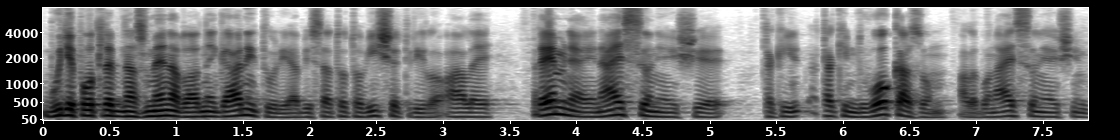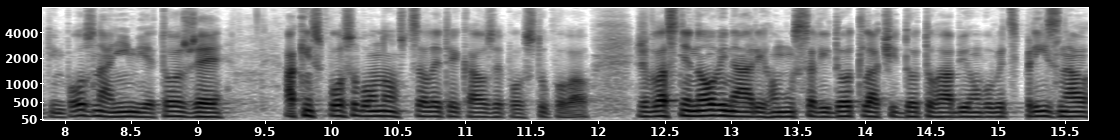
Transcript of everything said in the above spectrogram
bude potrebná zmena vládnej garnitúry, aby sa toto vyšetrilo, ale pre mňa je najsilnejšie, taký, takým dôkazom, alebo najsilnejším tým poznaním je to, že akým spôsobom on v celej tej kauze postupoval. Že vlastne novinári ho museli dotlačiť do toho, aby on vôbec priznal.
